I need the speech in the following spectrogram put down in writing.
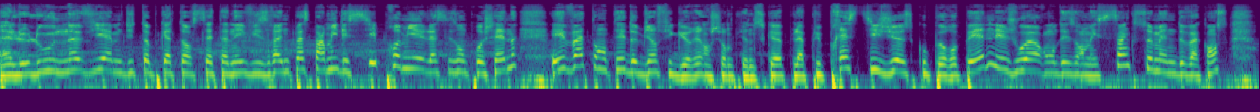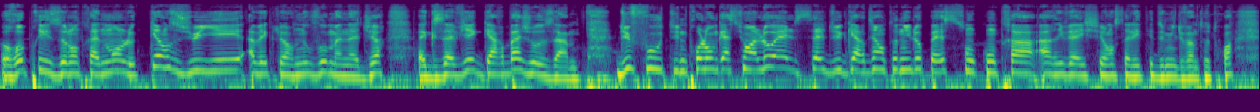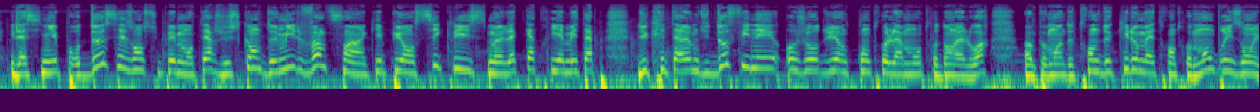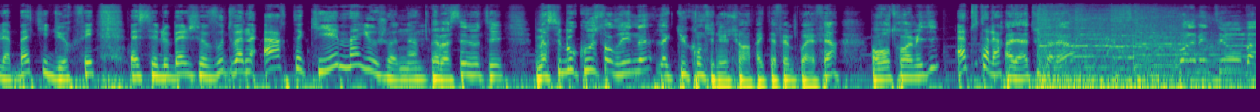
Le Loup, 9e du top 14 cette année, visera une place parmi les six premiers la saison prochaine et va tenter de bien figurer en Champions Cup, la plus prestigieuse coupe européenne. Les joueurs ont désormais cinq semaines de vacances, reprise de l'entraînement le 15 juillet avec leur nouveau manager Xavier Garbajosa. Du foot, une prolongation à l'OL, celle du gardien Anthony Lopez. Son contrat arrivé à échéance à l'été 2023. Il a signé pour deux saisons supplémentaires jusqu'en 2025. Et puis en cyclisme, la quatrième étape du critérium du Dauphiné. Aujourd'hui, un contre-la-montre dans la Loire. Un peu moins de 32 km entre Montbrison et la bâtie d'Urfé. C'est le Belge Wout van Aert qui est maillot jaune. Eh ben, c'est noté. Merci beaucoup, Sandrine. L'actu continue sur ImpactFM.fr. On vous retrouve à midi? À tout à l'heure. Allez, à tout à l'heure. Pour la météo, bah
